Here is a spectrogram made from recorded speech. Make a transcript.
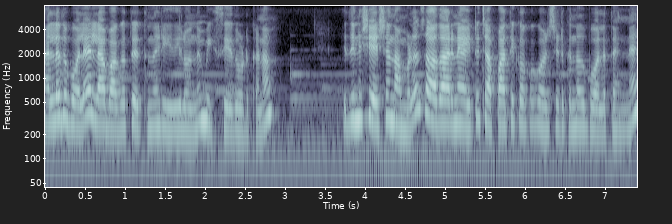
നല്ലതുപോലെ എല്ലാ ഭാഗത്തും എത്തുന്ന രീതിയിലൊന്ന് മിക്സ് ചെയ്ത് കൊടുക്കണം. ഇതിന് ശേഷം നമ്മൾ സാധാരണയായിട്ട് ചപ്പാത്തിക്കൊക്കെ കുഴച്ചെടുക്കുന്നത് പോലെ തന്നെ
